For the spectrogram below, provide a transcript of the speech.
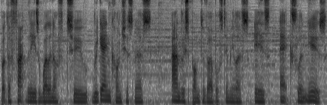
but the fact that he is well enough to regain consciousness and respond to verbal stimulus is excellent news.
